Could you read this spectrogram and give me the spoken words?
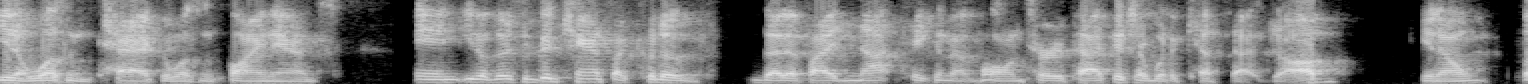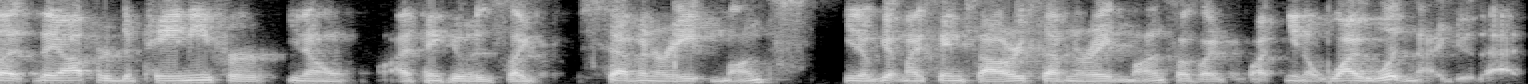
you know, it wasn't tech, it wasn't finance. And, you know, there's a good chance I could have, that if I had not taken that voluntary package, I would have kept that job, you know, but they offered to pay me for, you know, I think it was like seven or eight months, you know, get my same salary seven or eight months. I was like, what, you know, why wouldn't I do that?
